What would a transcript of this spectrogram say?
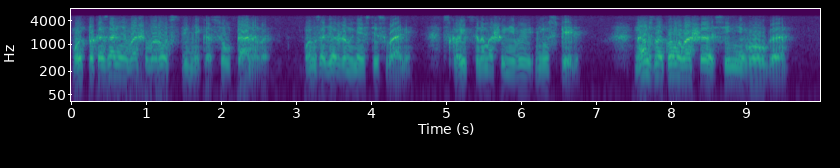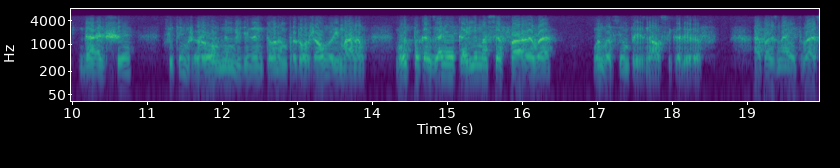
Вот показания вашего родственника Султанова. Он задержан вместе с вами. Скрыться на машине вы не успели. Нам знакома ваша синяя Волга. Дальше с этим же ровным ледяным тоном продолжал Нуриманов. Вот показания Карима Сафарова. Он во всем признался, Кадыров. Опознает вас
